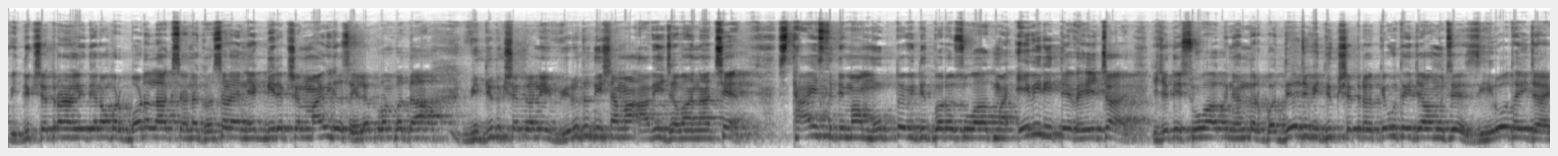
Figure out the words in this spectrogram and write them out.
વિદ્યુત ક્ષેત્રના લીધે એના ઉપર બળ લાગશે અને ઘસડાઈને એક ડિરેક્શનમાં આવી જશે. ઇલેક્ટ્રોન બધા વિદ્યુત ક્ષેત્રની વિરુદ્ધ દિશામાં આવી જવાના છે. સ્થાયી સ્થિતિમાં મુક્ત વિદ્યુત ભરો સુવાહકમાં એવી રીતે વહેંચાય કે જેથી સુવાહકની અંદર બધે જ વિદ્યુત ક્ષેત્ર કેવું થઈ જવાનું છે? ઝીરો થઈ જાય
